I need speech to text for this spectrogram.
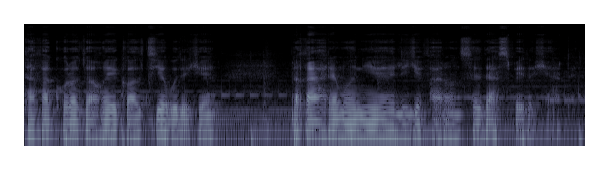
تفکرات آقای گالتیه بوده که به قهرمانی لیگ فرانسه دست پیدا کرده.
